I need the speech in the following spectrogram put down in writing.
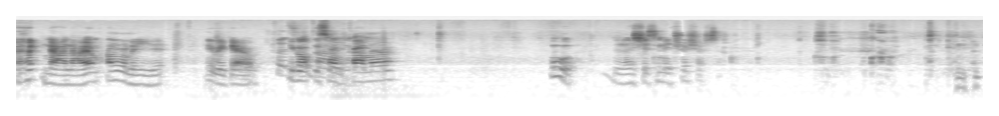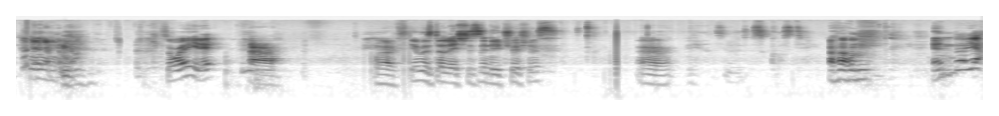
no, no, I'm, I'm gonna eat it. Here we go. Put You got this on camera. Ooh, delicious and nutritious. so I ate it. Ah, well, it was delicious and nutritious. Uh, yes, it was disgusting. Um, and uh, yeah,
